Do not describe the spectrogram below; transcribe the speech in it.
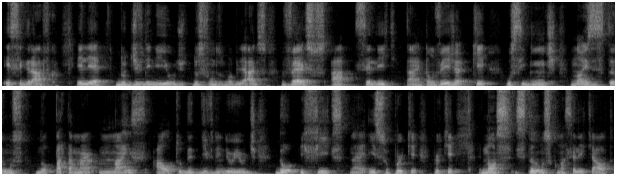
esse gráfico ele é do dividend yield dos fundos imobiliários versus a Selic. Tá? Então veja que o seguinte, nós estamos no patamar mais alto de dividend yield do IFIX. Né? Isso por quê? Porque nós estamos com uma Selic alta.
